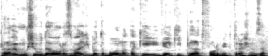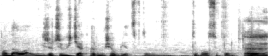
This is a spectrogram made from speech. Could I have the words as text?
prawie mu się udało rozwalić, bo to było na takiej wielkiej platformie, która się zapadała i rzeczywiście aktor musiał biec w to. To było super. E,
